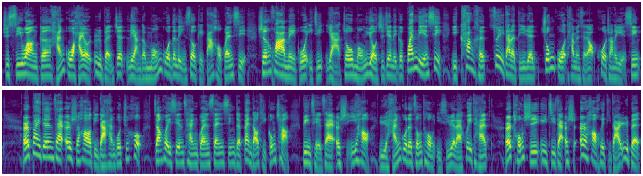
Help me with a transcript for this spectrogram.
是希望跟韩国还有日本这两个盟国的领袖给打好关系，深化美国以及亚洲盟友之间的一个关联性，以抗衡最大的敌人中国他们想要扩张的野心。而拜登在二十号抵达韩国之后，将会先参观三星的半导体工厂，并且在二十一号与韩国的总统尹锡悦来会谈。而同时，预计在二十二号会抵达日本，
